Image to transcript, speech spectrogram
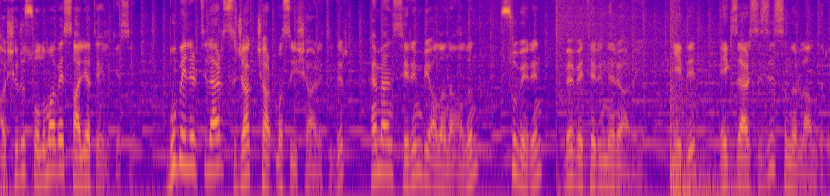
Aşırı soluma ve salya tehlikesi. Bu belirtiler sıcak çarpması işaretidir. Hemen serin bir alana alın, su verin ve veterineri arayın. 7. Egzersizi sınırlandırın.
